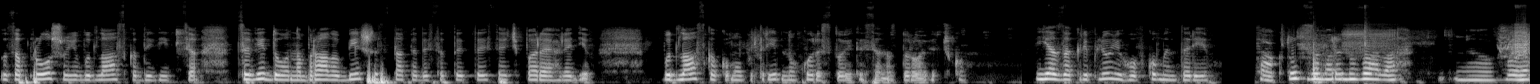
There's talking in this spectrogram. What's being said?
запрошую, будь ласка, дивіться. Це відео набрало більше 150 тисяч переглядів. Будь ласка, кому потрібно, користуйтеся на здоров'ячку. Я закріплю його в коментарі. Так, тут замаринувала е, в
